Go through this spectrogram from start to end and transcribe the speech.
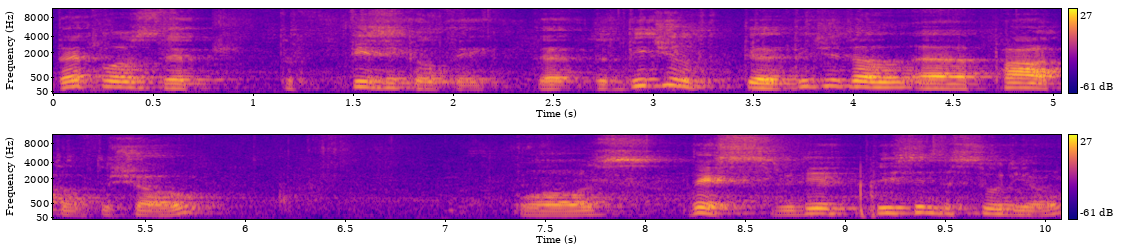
that was the, the physical thing. The, the digital, the digital uh, part of the show was this. We did this in the studio.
